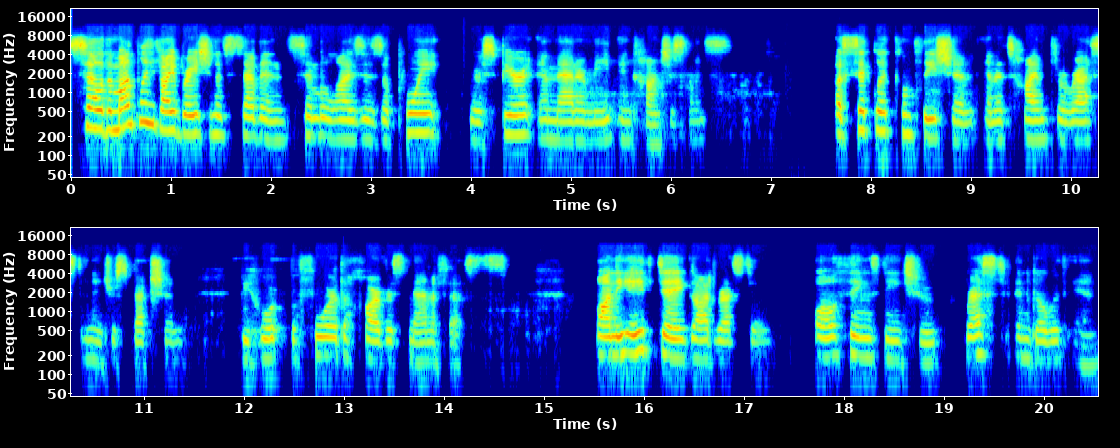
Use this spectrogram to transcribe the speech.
So the monthly vibration of seven symbolizes a point where spirit and matter meet in consciousness, a cyclic completion and a time for rest and introspection before, before the harvest manifests. On the eighth day, God rested. All things need to rest and go within.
